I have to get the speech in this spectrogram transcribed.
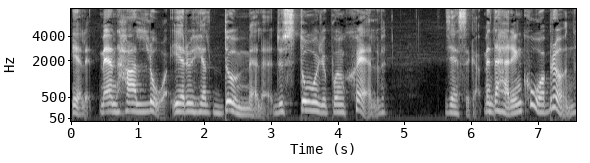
Elin, men hallå, är du helt dum eller? Du står ju på en själv. Jessica, men det här är en K-brunn.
